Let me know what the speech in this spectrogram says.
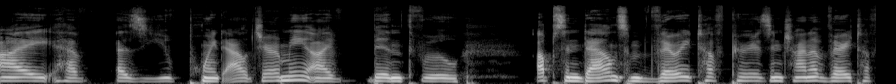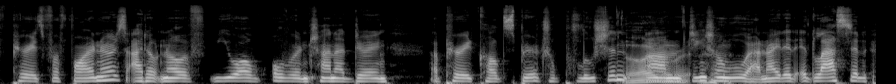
I have, as you point out, Jeremy, I've been through ups and downs, some very tough periods in China, very tough periods for foreigners. I don't know if you all over in China during a period called spiritual pollution, oh, um, Wuran, right? It, it lasted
